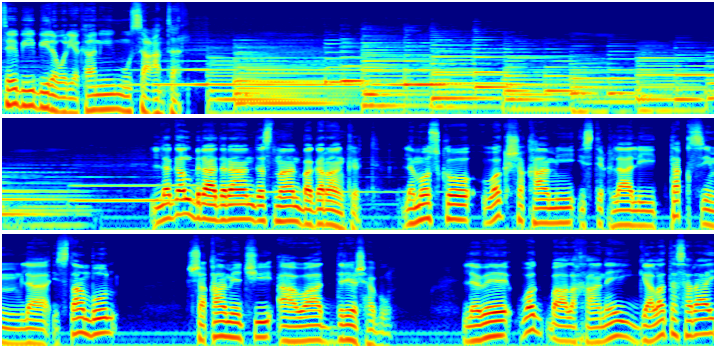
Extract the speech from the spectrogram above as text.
کتێبی بیرەوەریەکانی موسا عەنتەر لەگەڵ برادەران دەستمان بە گەڕان کرد لە مۆسکۆ وەک شەقامی ئیسیقلالی تەقسیم لە ئیستانبول شەقامێکی ئاوا درێژ هەبوو لەوێ وەک باڵەخانەی گەڵەتەسەرای،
